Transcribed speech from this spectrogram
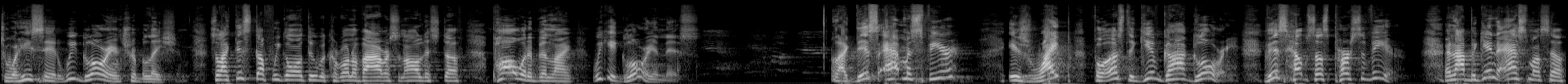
to where he said, We glory in tribulation. So, like this stuff we're going through with coronavirus and all this stuff, Paul would have been like, We get glory in this. Like this atmosphere is ripe for us to give God glory. This helps us persevere. And I begin to ask myself,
